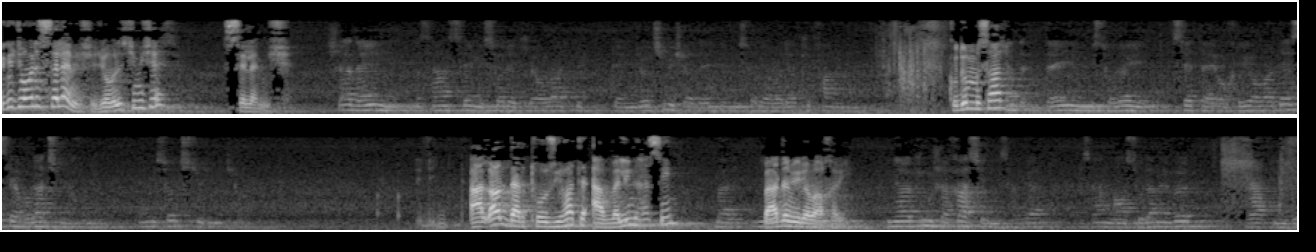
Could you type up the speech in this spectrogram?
دیگه جمله سله میشه. جمله چی میشه؟ سله میشه. شاید این مثلا سه مثالی که آورد که اینجا چی میشه؟ در این مثال آورد که فهم کدوم مثال؟ در این مثالای سه تا آخری آورده سه حالت چی می‌خونه؟ این مثال چی جوری میشه؟ الان در توضیحات اولین هستیم. بله. بعد میریم آخری. اینا که مشخص شد مثلا. مثلا موصوله میگه رفع میگه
